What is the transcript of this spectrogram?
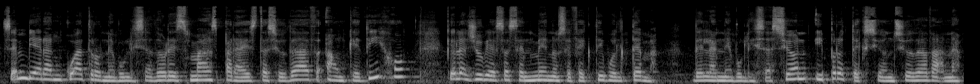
se enviarán cuatro nebulizadores más para esta ciudad, aunque dijo que las lluvias hacen menos efectivo el tema de la nebulización y protección ciudadana.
